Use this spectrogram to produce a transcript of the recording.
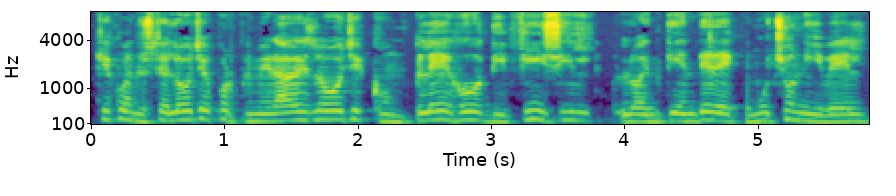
que cuando usted lo oye por primera vez lo oye complejo, difícil, lo entiende de mucho nivel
